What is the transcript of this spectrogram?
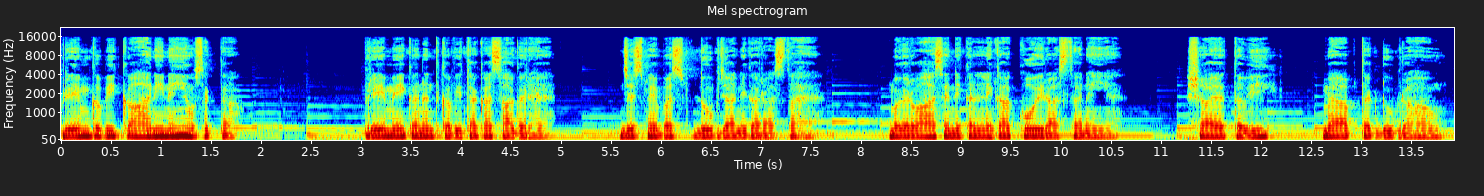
प्रेम कभी कहानी नहीं हो सकता। प्रेम एक अनंत कविता का सागर है, जिसमें बस डूब जाने का रास्ता है, मगर वहाँ से निकलने का कोई रास्ता नहीं है। शायद तभी मैं अब तक डूब रहा हूँ।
